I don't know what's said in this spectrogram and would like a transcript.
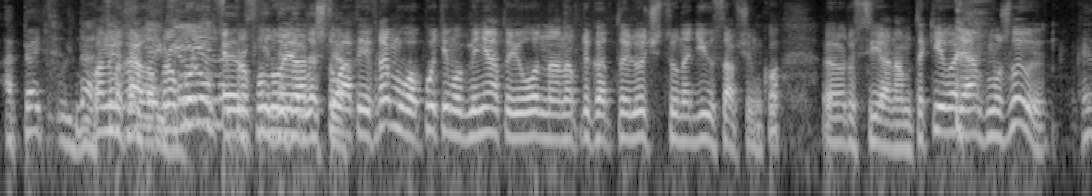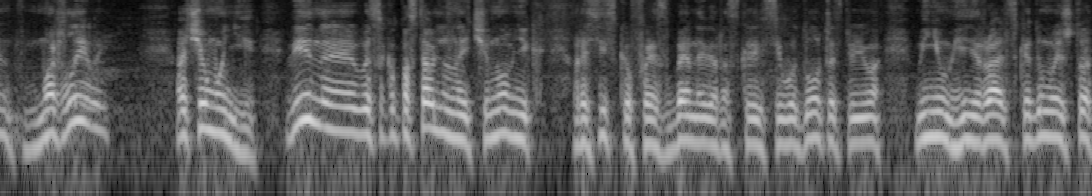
опять уйдут. Да, Пане це Михайло, як прокурор Зеленський пропонує до арештувати Єфремова, а потім обміняти його на, наприклад, льотчицю Надію Савченко е, росіянам. Такий варіант можливий? Можливий. А чому ні? Він е, високопоставлений чиновник російського ФСБ, наверное, скорее всего, должность у него минимум генеральская. Думаю, что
